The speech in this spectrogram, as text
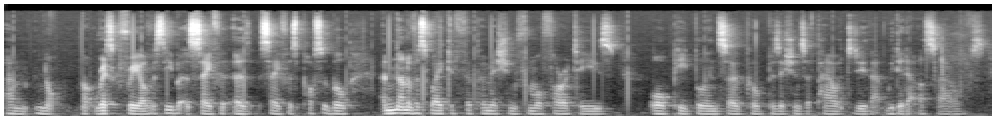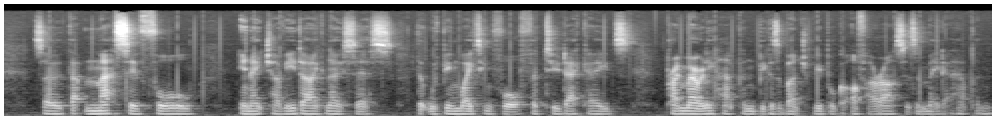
um, not not risk free, obviously, but as safe as safe as possible. And none of us waited for permission from authorities or people in so-called positions of power to do that. We did it ourselves. So that massive fall in HIV diagnosis that we've been waiting for for two decades primarily happened because a bunch of people got off our asses and made it happen.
